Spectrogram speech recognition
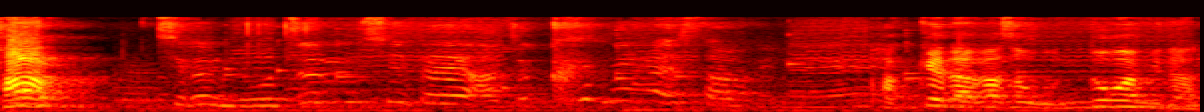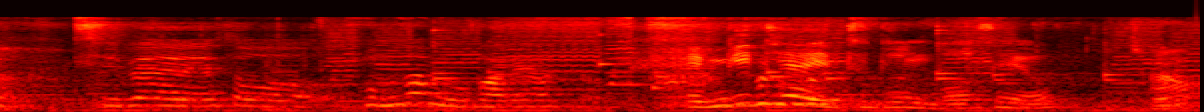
밥. 지금 요즘 시대에 아주 큰일 날 사람이네. 밖에 나가서 운동합니다. 집에서 검사 모발 해야죠. MBTI 두 분 뭐세요? 저요?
